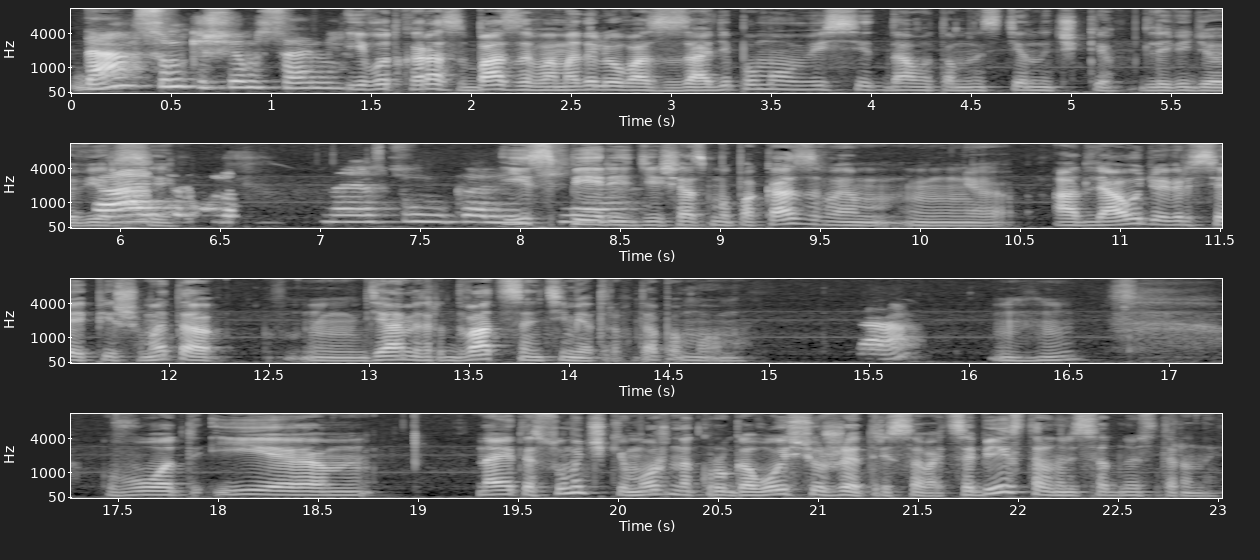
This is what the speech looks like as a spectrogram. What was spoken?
Да, сумки шьем сами. И вот как раз базовая модель у вас сзади, по-моему, висит, да, вот там на стеночке для видеоверсии. Да, сумка личная. И спереди, сейчас мы показываем, а для аудиоверсии пишем, это диаметр 20 сантиметров, да, по-моему? Да. Угу. Вот, и э, на этой сумочке можно круговой сюжет рисовать. С обеих сторон или с одной стороны?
